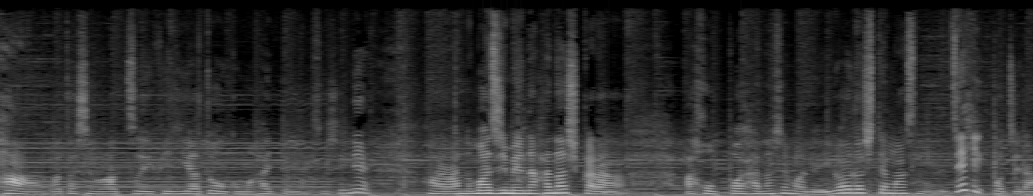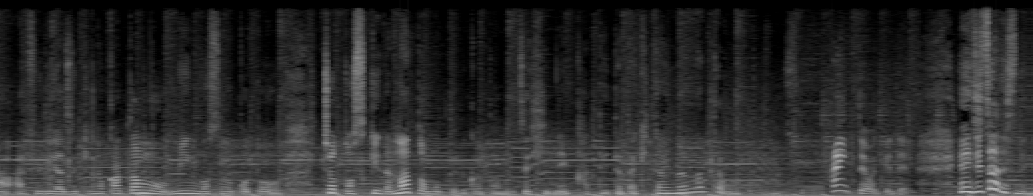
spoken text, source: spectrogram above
はい、私の熱いフィギュアトークも入ってますしね。はい、あの真面目な話からアホっぽい話までいろいろしてますのでぜひこちらアフィリア好きの方もミンゴスのことをちょっと好きだなと思ってる方もぜひね買っていただきたいなと思ってます。はい。というわけで、え、実はですね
